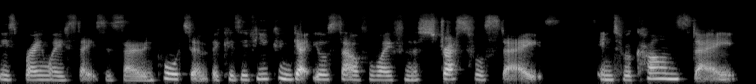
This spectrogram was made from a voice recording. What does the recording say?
these brainwave states are so important because if you can get yourself away from the stressful states into a calm state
